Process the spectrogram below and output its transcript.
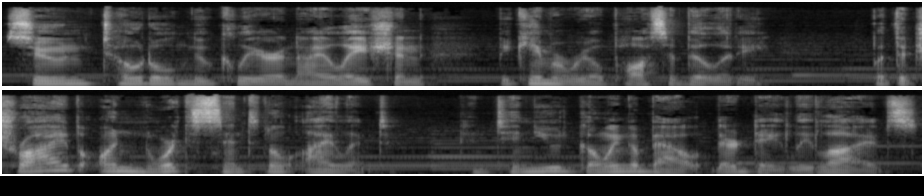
Soon, total nuclear annihilation became a real possibility. But the tribe on North Sentinel Island continued going about their daily lives.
